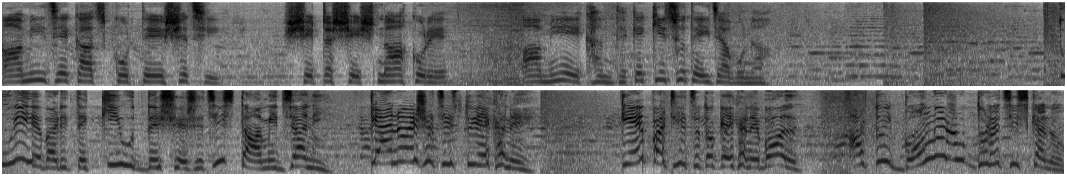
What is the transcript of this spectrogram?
আমি যে কাজ করতে এসেছি সেটা শেষ না করে আমি এখান থেকে কিছুতেই যাব না। তুই এ বাড়িতে কি উদ্দেশ্যে এসেছিস তা আমি জানি। কেন এসেছিস তুই এখানে? কে পাঠিয়েছে তোকে এখানে বল? আর তুই গঙ্গার রূপ ধরেছিস কেন?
